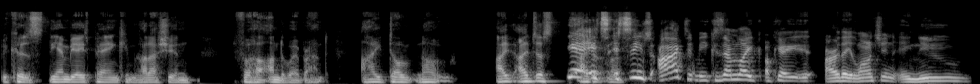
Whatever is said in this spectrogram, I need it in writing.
because the NBA is paying Kim Kardashian for her underwear brand? I don't know. I, I just Yeah, I it's know. it seems odd to me because I'm like, okay, are they launching a new?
